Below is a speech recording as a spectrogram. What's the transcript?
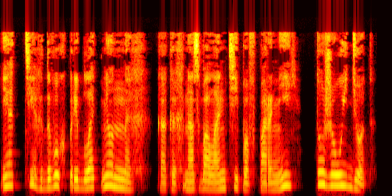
и от тех двух приблотненных, как их назвал Антипов парней, тоже уйдет.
